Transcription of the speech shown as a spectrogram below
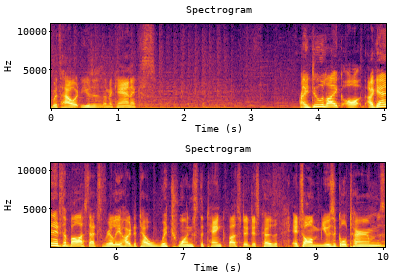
with how it uses the mechanics. I do like all... Again, it's a boss that's really hard to tell which one's the Tank Buster just because it's all musical terms.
